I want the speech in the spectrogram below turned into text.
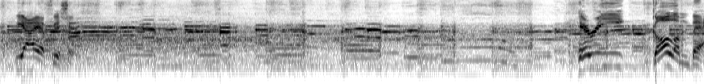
FBI officials. Harry Golombek.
